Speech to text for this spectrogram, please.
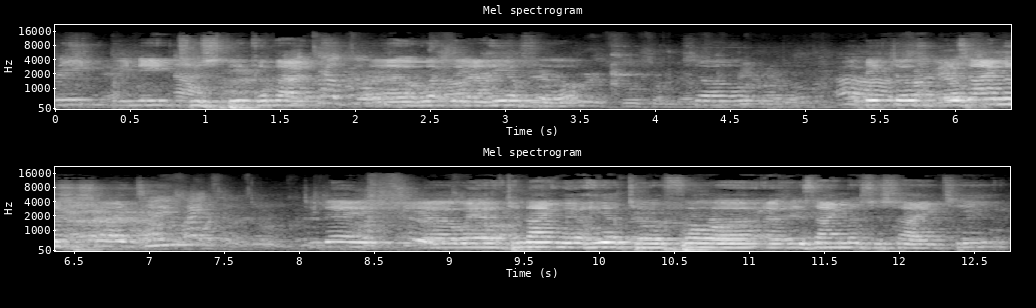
we, we need to speak about uh, what we are here for. So, a bit of Alzheimer's Society. Today, uh, we're, tonight we are here to, for uh, Alzheimer's Society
